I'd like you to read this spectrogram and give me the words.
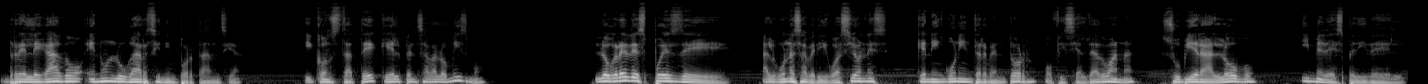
relegado en un lugar sin importancia, y constaté que él pensaba lo mismo. Logré después de algunas averiguaciones que ningún interventor oficial de aduana subiera al lobo y me despedí de él.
